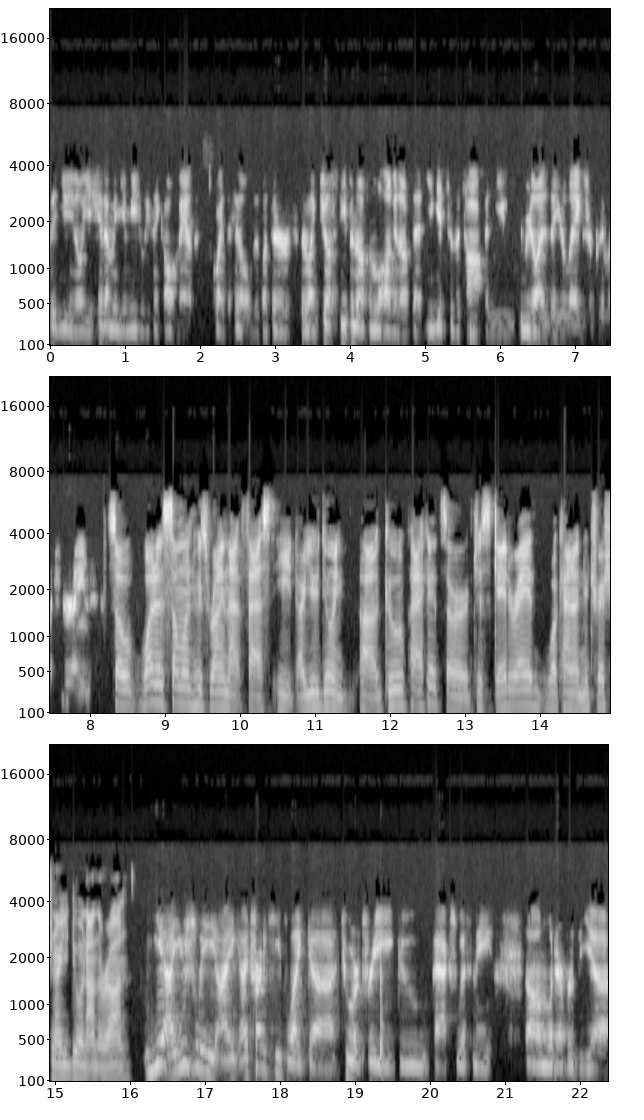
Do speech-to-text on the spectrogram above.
that, you know, you hit them and you immediately think, oh man, this is quite the hill, but they're they're like just deep enough and long enough that you get to the top and you realize that your legs are pretty much drained. So, what does someone who's running that fast eat? Are you doing uh, goo packets or just Gatorade? What kind of nutrition are you doing on the run? Yeah, I usually I, I try to keep like uh, two or three goo packs with me, um, whatever the uh,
